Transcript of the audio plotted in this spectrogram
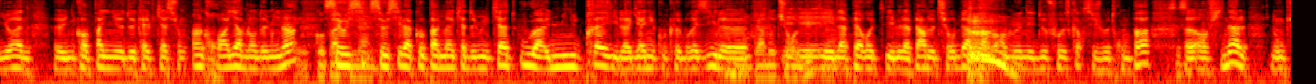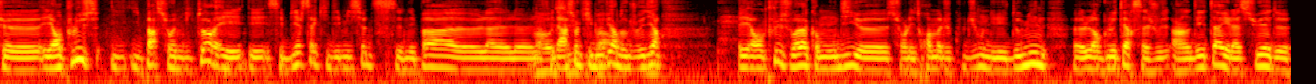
Johan, une campagne de qualification incroyable en 2001. C'est aussi, c'est aussi la Copa América 2004 où, à une minute près, il a gagné contre le Brésil. et, la paire, la paire de tir au but a mené deux fois au score, si je ne me trompe pas, en finale. Donc, et en plus, il, part sur une victoire et, c'est bien ça qui démissionne. Ce n'est pas la, fédération qui le donc je veux dire. Et en plus, voilà, comme on dit euh, sur les trois matchs de Coupe du Monde, il les domine. Euh, L'Angleterre, ça joue à un détail. La Suède,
